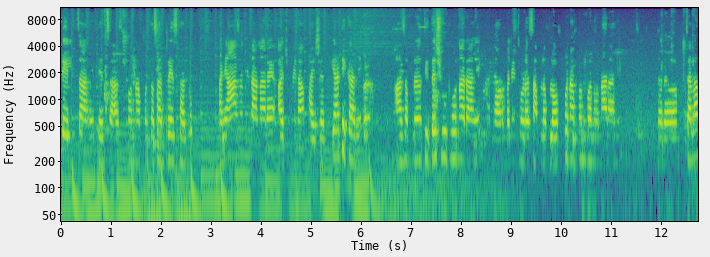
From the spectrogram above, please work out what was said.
डेलीचं आहे तेच आज पण आपण तसा ड्रेस घालू. आणि आज आम्ही जाणार आहे अजमेरा फायशन या ठिकाणी आज आपलं तिथे शूट होणार आहे. नॉर्मली थोडासा आपला ब्लॉग पण आपण बनवणार आहे. तर चला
